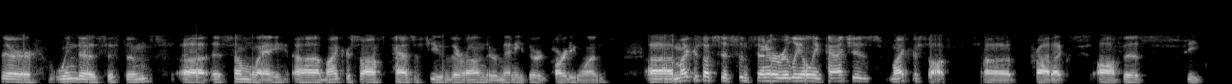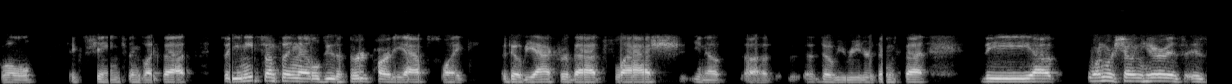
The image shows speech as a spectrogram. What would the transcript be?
their Windows systems uh, in some way. Uh, Microsoft has a few of their own. There are many third-party ones. Uh, Microsoft System Center really only patches Microsoft uh, products, Office, SQL, Exchange, things like that. So you need something that'll do the third-party apps like Adobe Acrobat, Flash, you know, uh, Adobe Reader, things like that. The uh, one we're showing here is is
